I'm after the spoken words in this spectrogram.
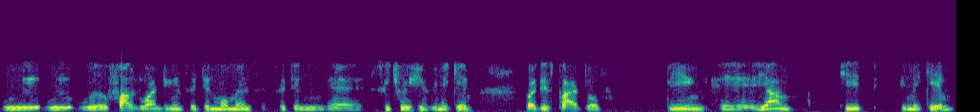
we, we we found wanting in certain moments, in certain uh, situations in a game. But it's part of being a young kid in a game.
